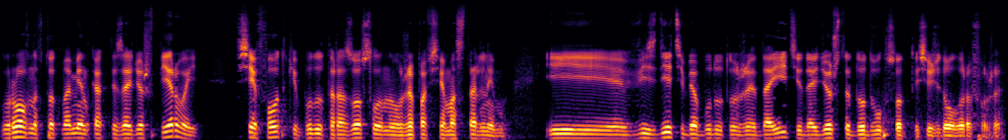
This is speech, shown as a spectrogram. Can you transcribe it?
Ровно в тот момент, как ты зайдешь в первый, все фотки будут разосланы уже по всем остальным. И везде тебя будут уже доить, и дойдешь ты до 200 тысяч долларов уже.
